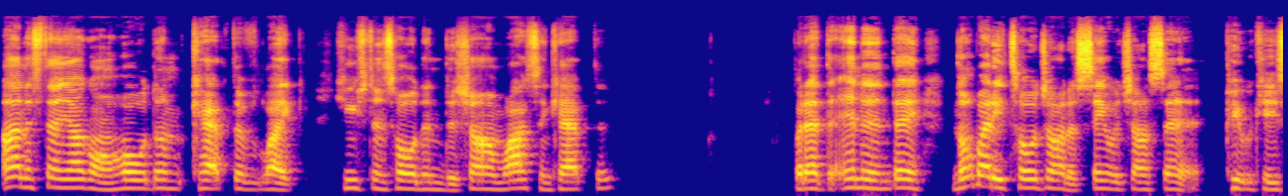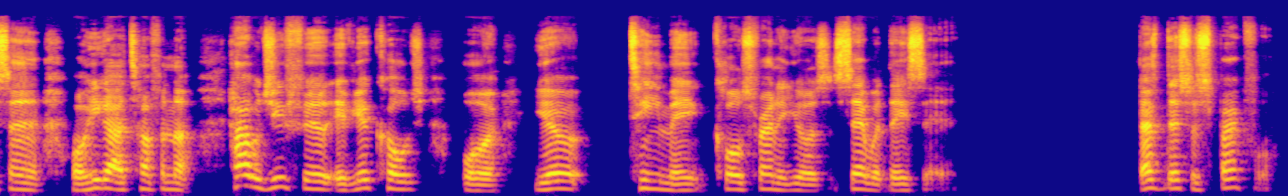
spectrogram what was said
I understand y'all gonna hold them captive like Houston's holding Deshaun Watson captive. But at the end of the day, nobody told y'all to say what y'all said. People keep saying, well, he got to toughen up. How would you feel if your coach or your teammate, close friend of yours, said what they said? That's disrespectful.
